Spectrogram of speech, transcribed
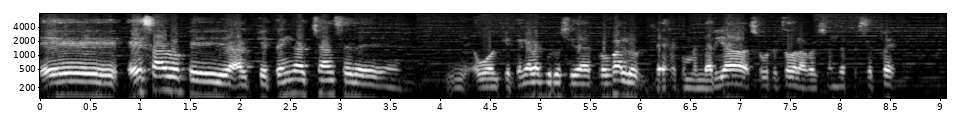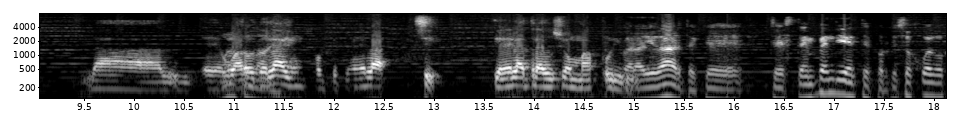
eh, es algo que al que tenga chance de, o al que tenga la curiosidad de probarlo, le recomendaría sobre todo la versión de PSP, la eh, War of the Lion, porque tiene la, sí, tiene la traducción más pulida. Para ayudarte, que, que estén pendientes, porque esos juegos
